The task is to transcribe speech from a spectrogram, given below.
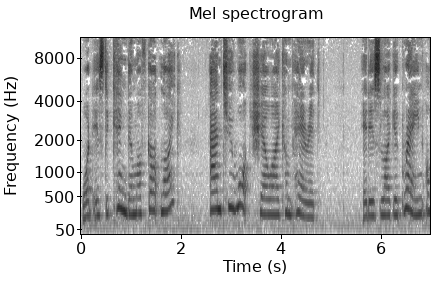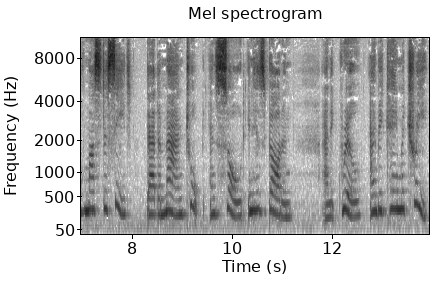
what is the kingdom of God like? And to what shall I compare it? It is like a grain of mustard seed that a man took and sowed in his garden, and it grew and became a tree,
